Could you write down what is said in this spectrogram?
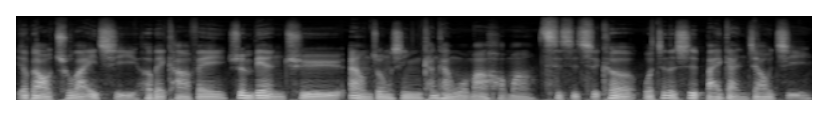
要不要出来一起喝杯咖啡，顺便去爱养中心看看我妈好吗？此时此刻，我真的是百感交集。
